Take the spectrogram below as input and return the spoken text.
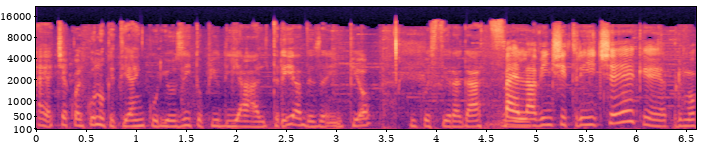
Eh, c'è qualcuno che ti ha incuriosito più di altri, ad esempio, di questi ragazzi? Beh, la vincitrice che al primo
